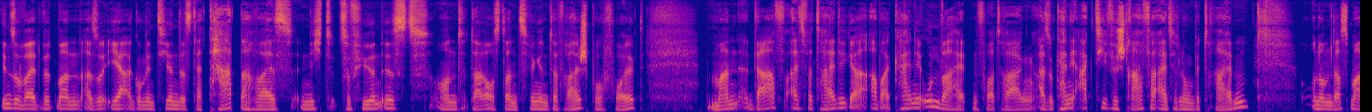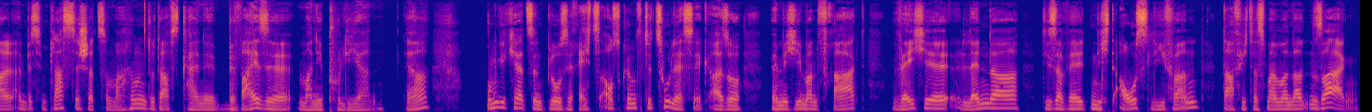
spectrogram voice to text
insoweit wird man also eher argumentieren, dass der Tatnachweis nicht zu führen ist und daraus dann zwingend der Freispruch folgt. Man darf als Verteidiger aber keine Unwahrheiten vortragen, also keine aktive Strafvereitelung betreiben. Und um das mal ein bisschen plastischer zu machen, du darfst keine Beweise manipulieren. Ja? Umgekehrt sind bloße Rechtsauskünfte zulässig. Also wenn mich jemand fragt, welche Länder dieser Welt nicht ausliefern, darf ich das meinem Mandanten sagen.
